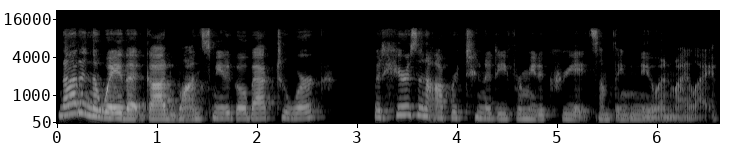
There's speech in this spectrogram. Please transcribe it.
Not in the way that God wants me to go back to work, but here's an opportunity for me to create something new in my life.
